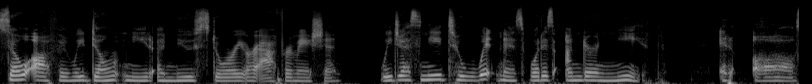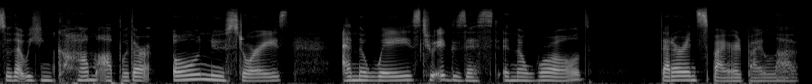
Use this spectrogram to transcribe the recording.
So often, we don't need a new story or affirmation. We just need to witness what is underneath it all so that we can come up with our own new stories and the ways to exist in the world that are inspired by love.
